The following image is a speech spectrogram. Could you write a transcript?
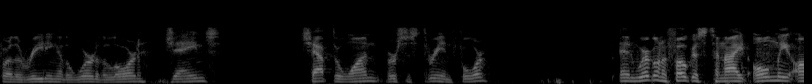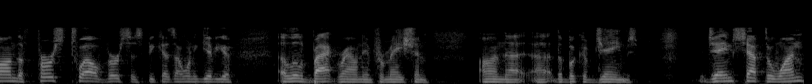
for the reading of the word of the Lord. James chapter 1, verses 3 and 4. And we're going to focus tonight only on the first 12 verses because I want to give you a little background information on uh, uh, the book of James. James chapter 1,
